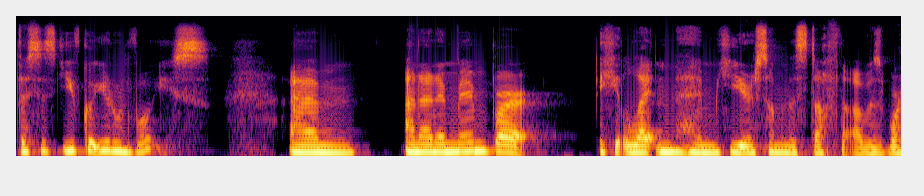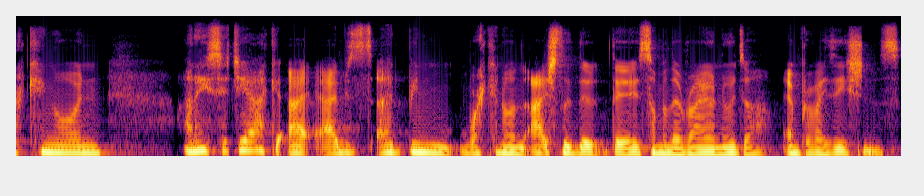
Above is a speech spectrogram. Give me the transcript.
this is you've got your own voice." Um, and I remember letting him hear some of the stuff that I was working on, and I said, "Yeah, I, I, was. I'd been working on actually the, the some of the Ryo Noda improvisations,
